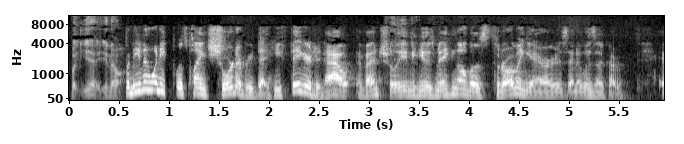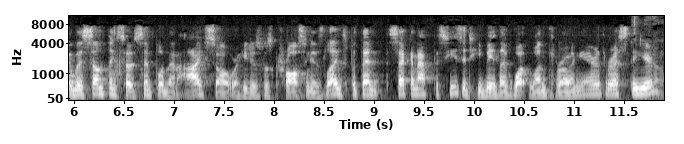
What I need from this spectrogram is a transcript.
but yeah, you know, But even when he was playing short every day, he figured it out eventually. I mean, he was making all those throwing errors, and it was like a, it was something so simple that I saw where he just was crossing his legs. But then the second half of the season, he made like what one throwing error the rest of the year. Yeah.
